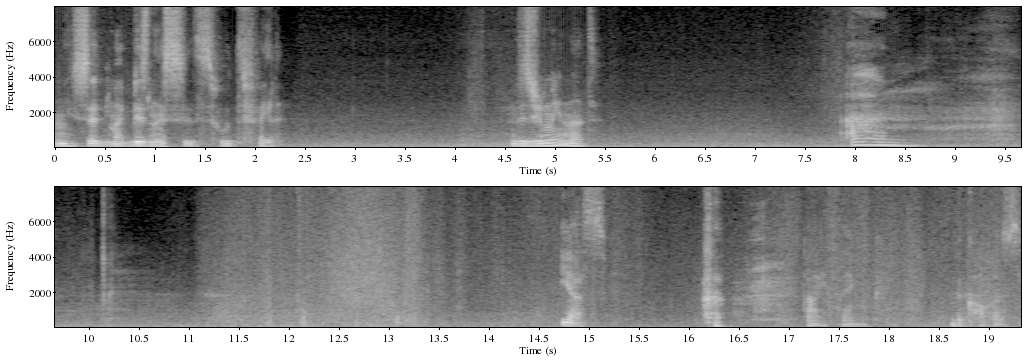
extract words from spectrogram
um, he said my business is, would fail. Did you mean that? Um. Yes. I think because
